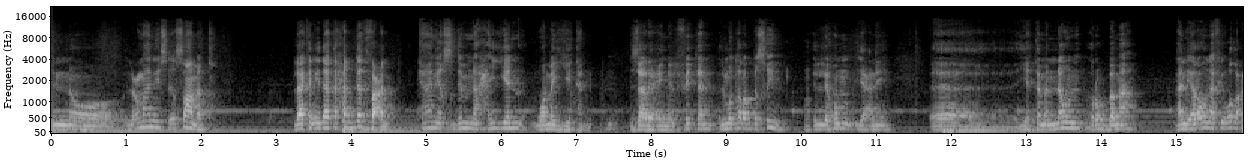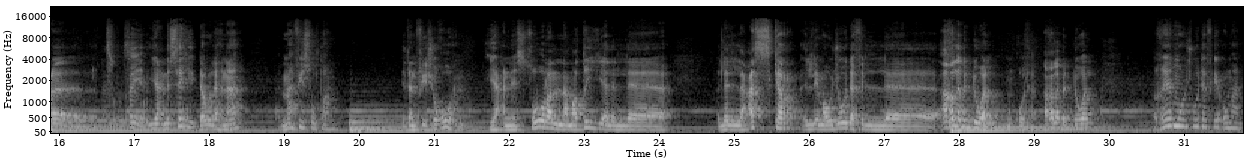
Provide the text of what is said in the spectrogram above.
إنه العماني صامت. لكن إذا تحدث فعل. كان يصدمنا حيا وميتا. زارعين الفتن المتربصين. اللي هم يعني آه، يتمنون ربما أن يرون في وضع سيء يعني سيء. دولة هنا ما في سلطان. اذا في شغور. يعني الصورة النمطية لل للعسكر اللي موجودة في أغلب الدول نقولها. أغلب الدول غير موجودة في عمان.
